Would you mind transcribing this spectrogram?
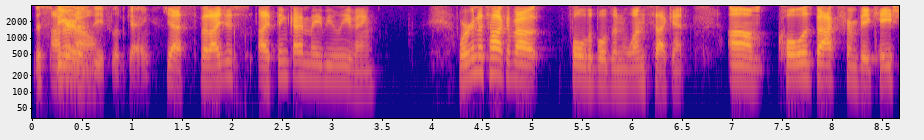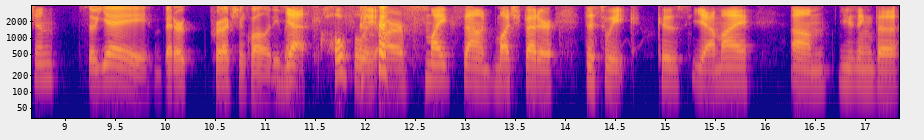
The spirit of. Z Flip gang. yes, but I just, I think I may be leaving. We're going to talk about foldables in one second. Um, Cole is back from vacation. So yay, better production quality. back. Yes, hopefully our mics sound much better this week. Because, yeah, my um, using the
